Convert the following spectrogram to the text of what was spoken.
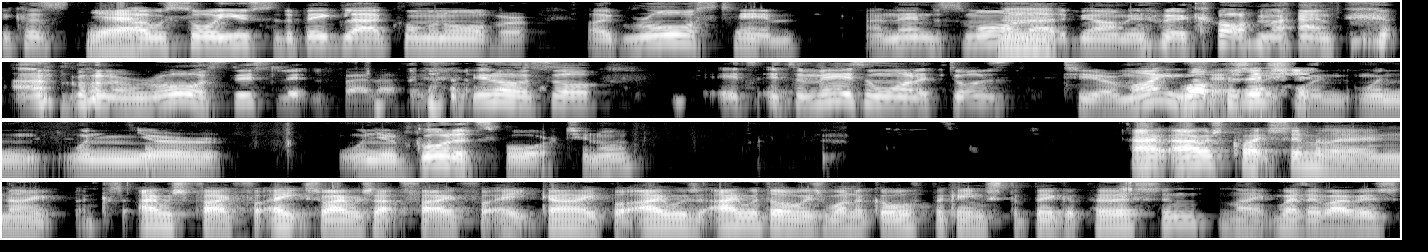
because yeah. I was so used to the big lad coming over. I'd roast him, and then the small mm. lad would be on me. And I'd go, man, I'm gonna roast this little fella. you know, so it's it's amazing what it does to your mindset. What position? Like when when when you're when you're good at sport, you know. I, I was quite similar in like cause I was five foot eight, so I was that five foot eight guy. But I was I would always want to go up against a bigger person, like whether I was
